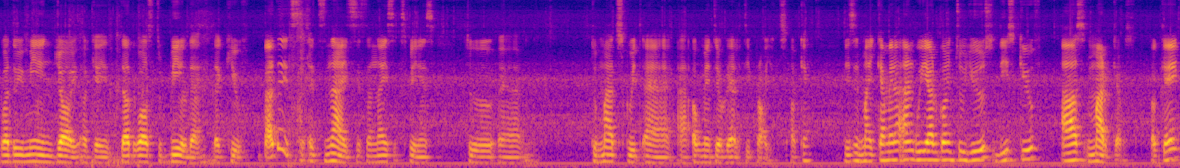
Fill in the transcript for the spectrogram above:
What do you mean enjoy? Okay that was to build the, the cube. But it's it's nice it's a nice experience to um, to match with uh, uh, augmented reality projects okay? This is my camera and we are going to use this cube as markers okay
